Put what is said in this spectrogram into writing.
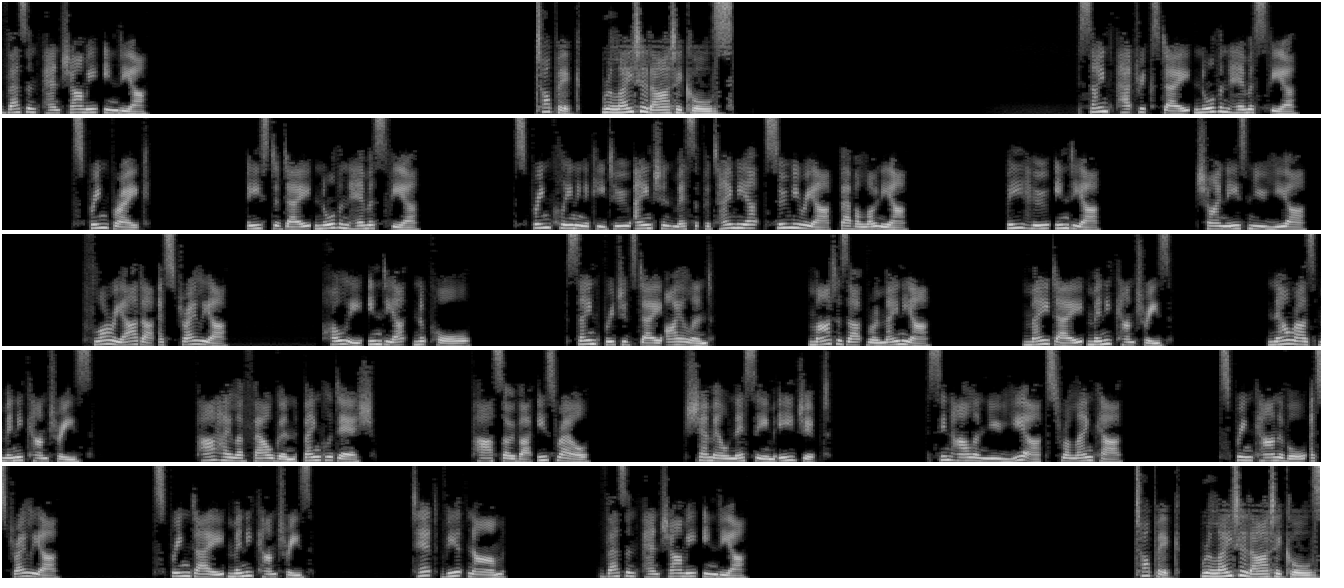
Vasant Panchami, India. Topic. Related articles. St. Patrick's Day Northern Hemisphere. Spring Break. Easter Day Northern Hemisphere Spring Cleaning Akitu Ancient Mesopotamia, Sumeria, Babylonia. Bihu India. Chinese New Year. Floriada Australia. Holi India, Nepal. St. Brigid's Day Ireland. Marteza, Romania. May Day, many countries. Nowruz, many countries. Pahela Falgun, Bangladesh. Passover, Israel. Sham el Nessim, Egypt Sinhala New Year, Sri Lanka. Spring Carnival, Australia. Spring Day, many countries. Tet, Vietnam. Vasant Panchami, India. Topic. Related articles.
